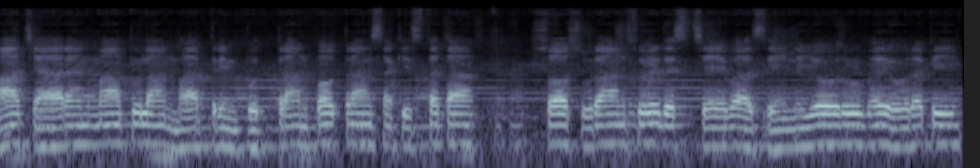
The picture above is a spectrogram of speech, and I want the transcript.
आचार्यान् मातुलान्, भातॄन्, पुत्रान्, पौत्रान्, सखिस्तथा। स्वसुरान् सुहृदश्चैव सेनयोरुभयोरपि।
